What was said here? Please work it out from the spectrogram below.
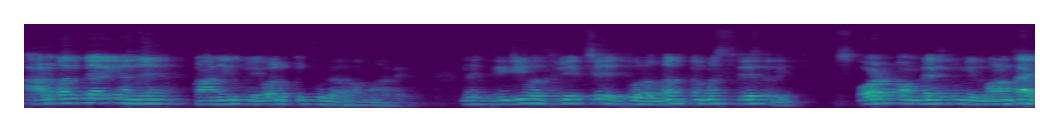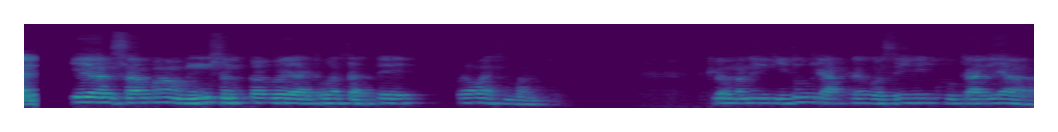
આડબંધ કરી અને પાણીનું લેવલ ઊંચું લાવવામાં આવે. અને ત્રીજી વસ્તુ એક છે તો રમત ગમત શ્રેષ્ઠ સ્પોર્ટ કોમ્પ્લેક્સનું નિર્માણ થાય એ અરસામાં હું શંકરભાઈ આઠવા સાથે પ્રવાસમાં હતો એટલે મને કીધું કે આપણે વસીની ખુટાલિયા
